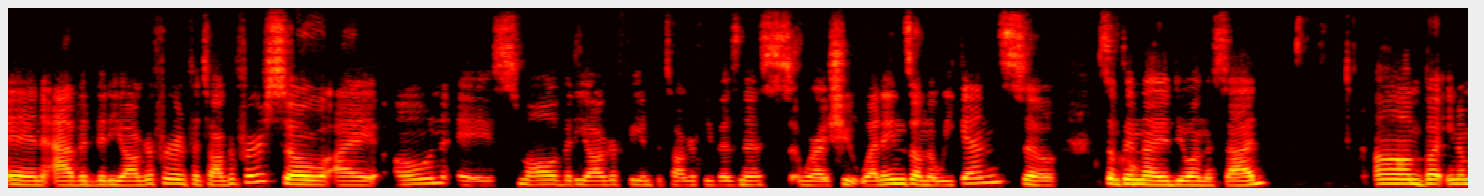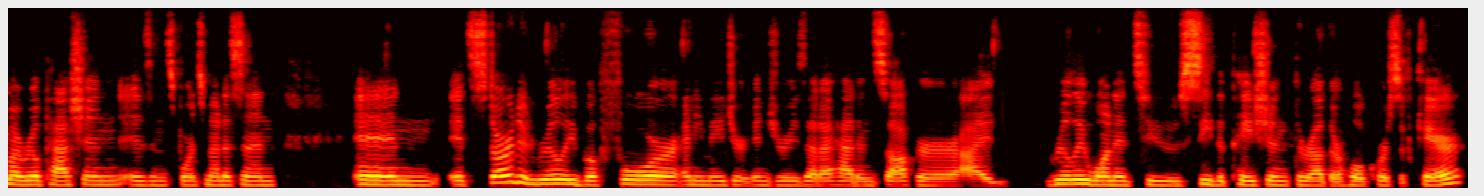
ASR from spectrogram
an avid videographer and photographer, so I own a small videography and photography business where I shoot weddings on the weekends. So something that I do on the side. Um, but you know, my real passion is in sports medicine and it started really before any major injuries that I had in soccer. I really wanted to see the patient throughout their whole course of care.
